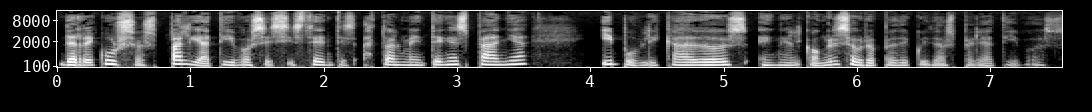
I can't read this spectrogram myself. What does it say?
de recursos paliativos existentes actualmente en España y publicados en el Congreso Europeo de Cuidados Paliativos.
